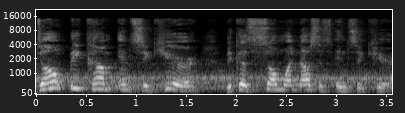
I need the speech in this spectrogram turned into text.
Don't become insecure because someone else is insecure.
